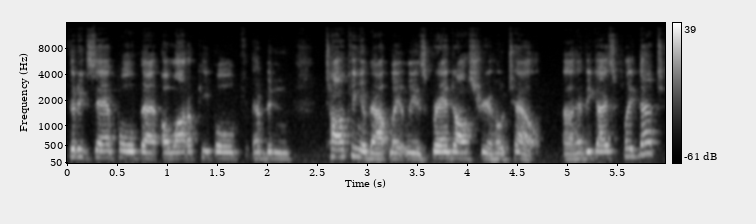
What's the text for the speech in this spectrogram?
good example that a lot of people have been talking about lately is Grand Austria Hotel. Uh, have you guys played that?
